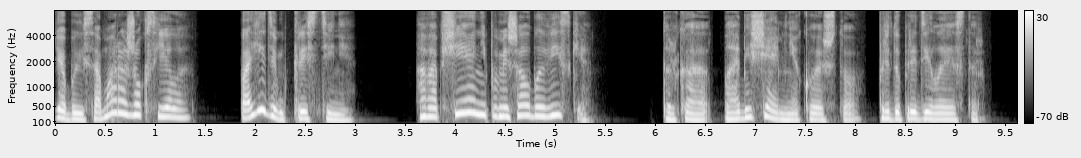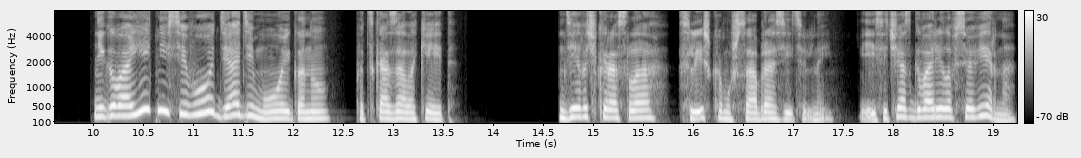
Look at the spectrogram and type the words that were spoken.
Я бы и сама рожок съела. Поедем к Кристине. А вообще не помешал бы виски». «Только пообещай мне кое-что», — предупредила Эстер. «Не говорить ни сего дяде Мойгану», — подсказала Кейт. Девочка росла слишком уж сообразительной, и сейчас говорила все верно.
